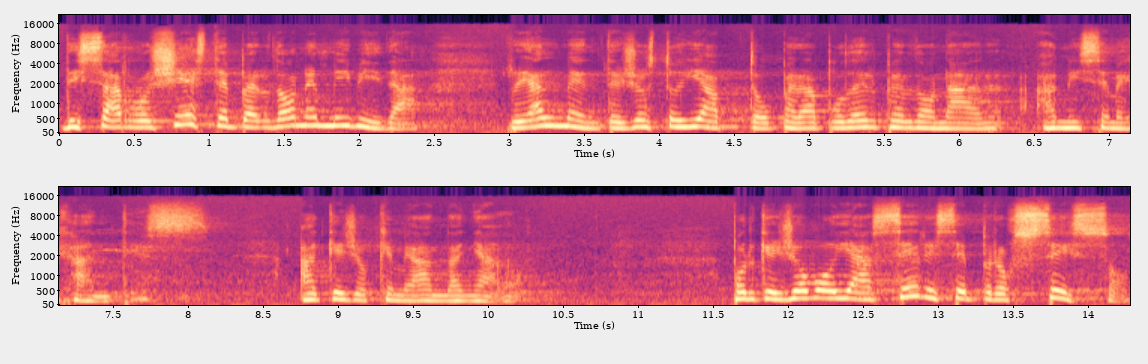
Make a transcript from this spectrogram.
desarrollé este perdón en mi vida, realmente yo estoy apto para poder perdonar a mis semejantes, a aquellos que me han dañado. Porque yo voy a hacer ese proceso.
